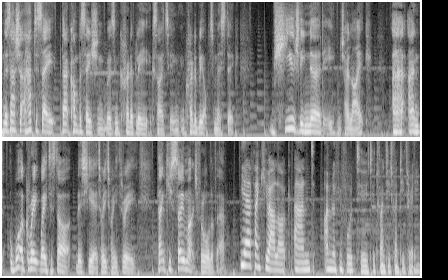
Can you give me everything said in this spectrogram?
Natasha, I have to say that conversation was incredibly exciting, incredibly optimistic, hugely nerdy, which I like. Uh, and what a great way to start this year, 2023. Thank you so much for all of that. Yeah, thank you, Alok. And I'm looking forward to, to 2023.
